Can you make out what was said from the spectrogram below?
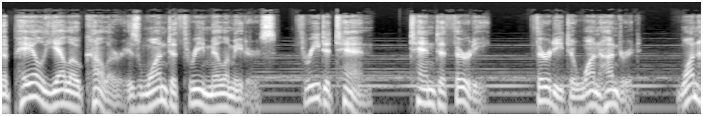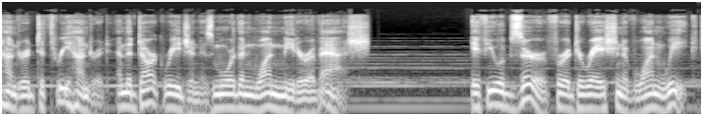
The pale yellow color is 1 to 3 millimeters, 3 to 10, 10 to 30, 30 to 100, 100 to 300 and the dark region is more than 1 meter of ash. If you observe for a duration of one week,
